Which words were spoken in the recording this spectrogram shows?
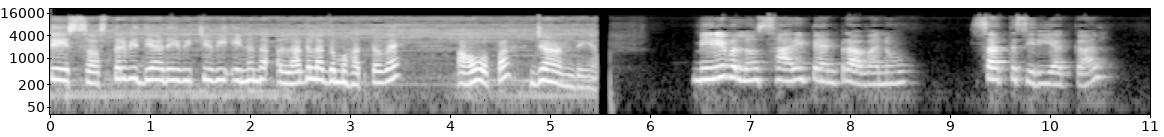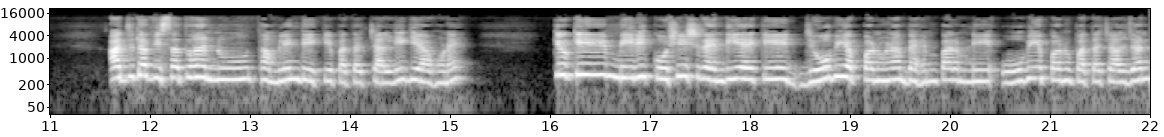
ਤੇ ਸ਼ਾਸਤਰ ਵਿਦਿਆ ਦੇ ਵਿੱਚ ਵੀ ਇਹਨਾਂ ਦਾ ਅਲੱਗ-ਅਲੱਗ ਮਹੱਤਵ ਹੈ। ਆਓ, ਆਪਾਂ ਜਾਣਦੇ ਹਾਂ। ਮੇਰੇ ਵੱਲੋਂ ਸਾਰੇ ਭੈਣ ਭਰਾਵਾਂ ਨੂੰ ਸਤਿ ਸ੍ਰੀ ਅਕਾਲ। ਅੱਜ ਦਾ ਵਿਸ਼ਾ ਤੁਹਾਨੂੰ ਥੰਬਲਿਨ ਦੇਖ ਕੇ ਪਤਾ ਚੱਲ ਹੀ ਗਿਆ ਹੋਣਾ ਕਿਉਂਕਿ ਮੇਰੀ ਕੋਸ਼ਿਸ਼ ਰਹਿੰਦੀ ਹੈ ਕਿ ਜੋ ਵੀ ਆਪਾਂ ਨੂੰ ਹਨਾ ਵਹਿਮ ਭਰਮ ਨੇ, ਉਹ ਵੀ ਆਪਾਂ ਨੂੰ ਪਤਾ ਚੱਲ ਜਾਣ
